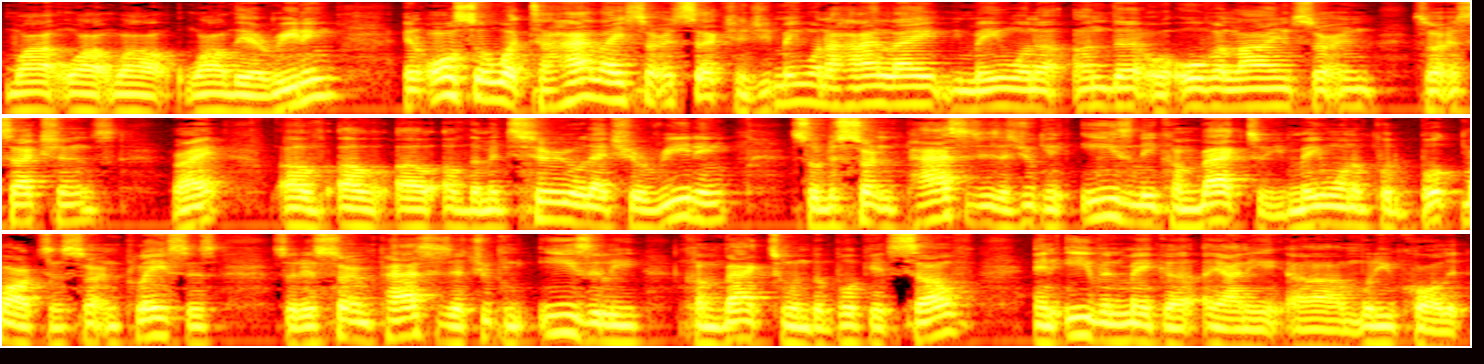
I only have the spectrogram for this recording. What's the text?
while, while while while they're reading, and also what to highlight certain sections. You may want to highlight, you may want to under or overline certain certain sections, right, of, of of of the material that you're reading. So there's certain passages that you can easily come back to. You may want to put bookmarks in certain places. So there's certain passages that you can easily come back to in the book itself, and even make a yani, um, what do you call it?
